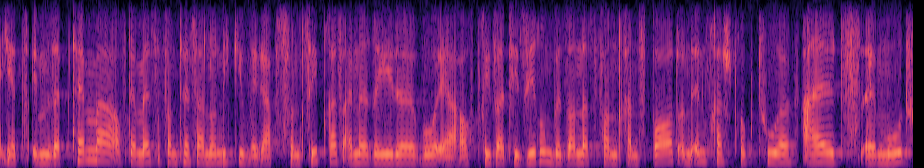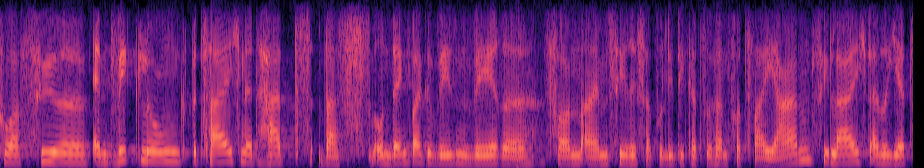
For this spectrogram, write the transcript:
Jetzt im September auf der Messe von Thessaloniki gab es von Tsipras eine Rede, wo er auch Privatisierung besonders von Transport und Infrastruktur als äh, Motor für Entwicklung bezeichnet hat, was undenkbar gewesen wäre, von einem Syriza Politiker zu hören vor zwei Jahren vielleicht. Also jetzt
